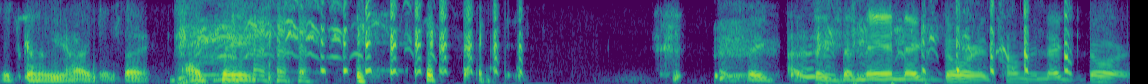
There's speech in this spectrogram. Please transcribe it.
It's going to be hard to say. I think. I think I think the man next door is coming next door.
